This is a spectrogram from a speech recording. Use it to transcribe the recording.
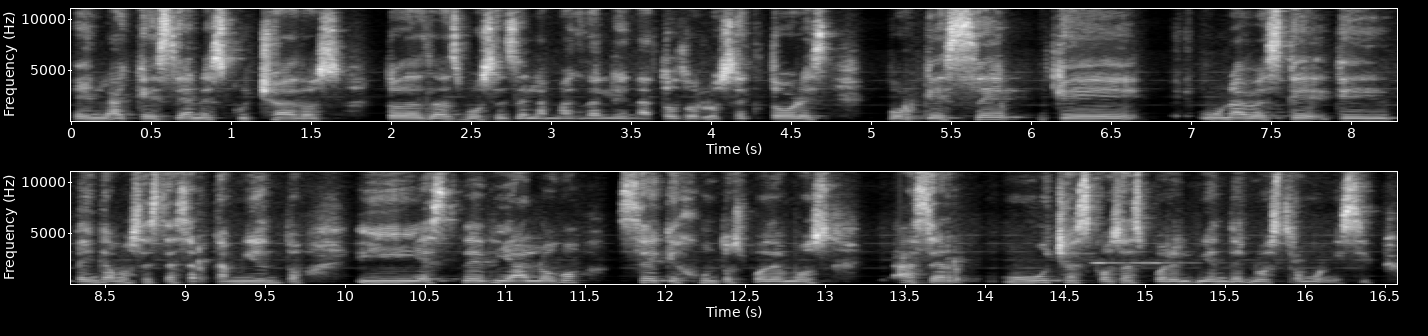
en la que sean escuchados todas las voces de la Magdalena, todos los sectores, porque sé que una vez que, que tengamos este acercamiento y este diálogo, sé que juntos podemos hacer muchas cosas por el bien de nuestro municipio.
